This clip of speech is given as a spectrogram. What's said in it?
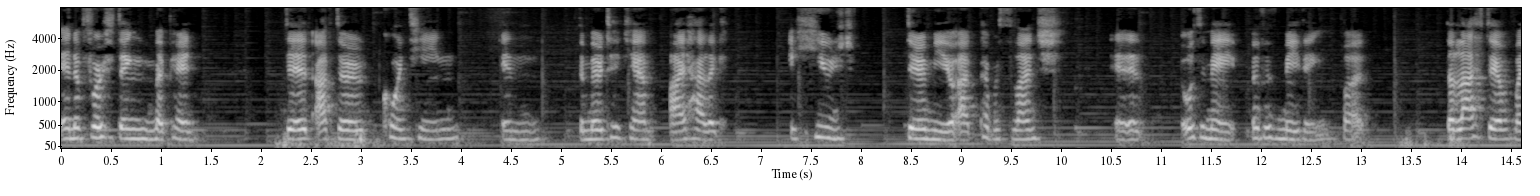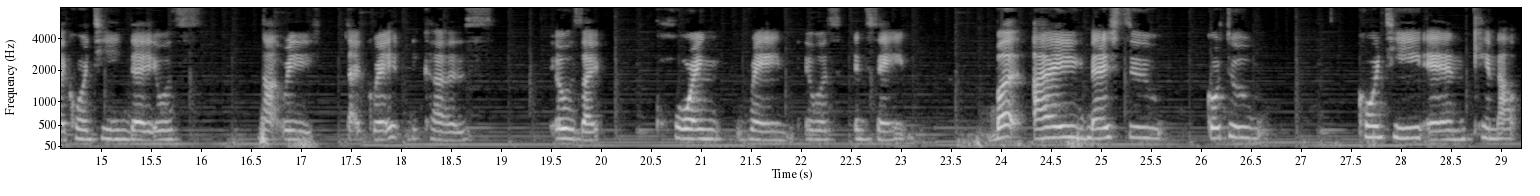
And the first thing my parents did after quarantine in the military camp, I had like a huge dinner meal at Pepper's lunch, and it, it was amazing. It was amazing, but the last day of my quarantine day, it was not really that great because it was like pouring rain. It was insane. But I managed to go through quarantine and came out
